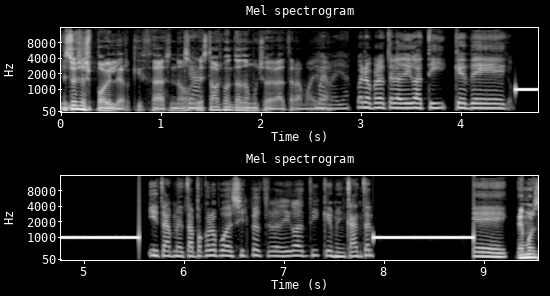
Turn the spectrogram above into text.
Esto es spoiler, quizás, ¿no? Le estamos contando mucho de la trama ya. Bueno, ya. Bueno, pero te lo digo a ti, que de... Y también, tampoco lo puedo decir, pero te lo digo a ti, que me encanta el... Hemos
